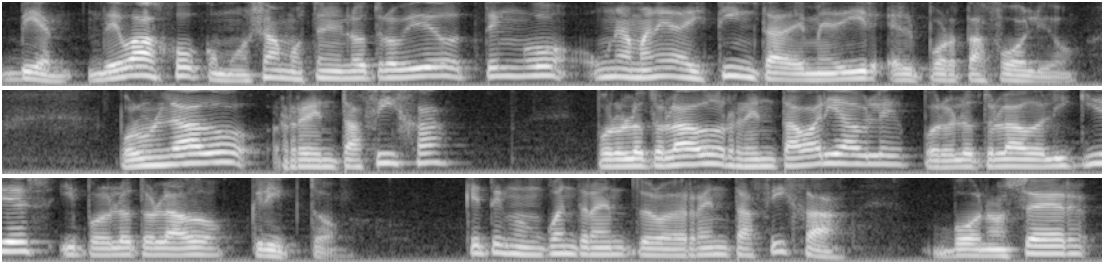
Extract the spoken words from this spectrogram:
Bien, debajo, como ya mostré en el otro video, tengo una manera distinta de medir el portafolio. Por un lado, renta fija, por el otro lado, renta variable, por el otro lado, liquidez y por el otro lado, cripto. ¿Qué tengo en cuenta dentro de renta fija? Bonos ser,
